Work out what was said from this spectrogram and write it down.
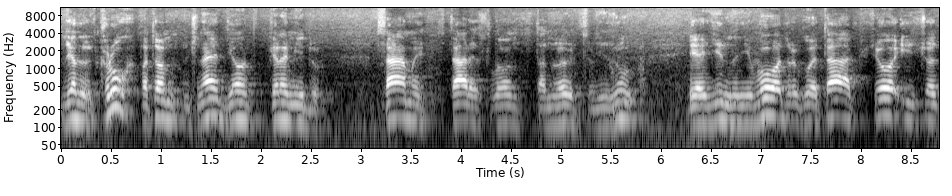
делают круг, потом начинают делать пирамиду. Самый старый слон становится внизу, и один на него, другой так, все, и еще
